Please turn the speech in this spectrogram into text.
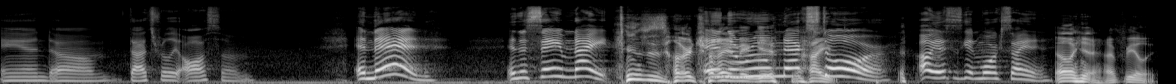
and um, that's really awesome. And then in the same night This is hard trying in the room next hype. door. Oh yeah, this is getting more exciting. Oh yeah, I feel it.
